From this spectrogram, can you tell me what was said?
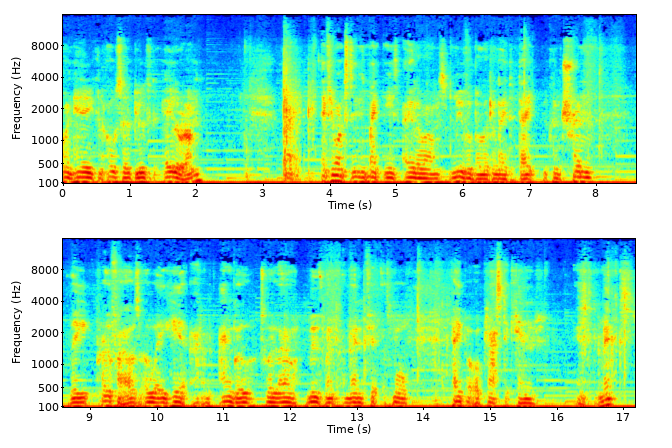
point here you can also glue to the aileron. if you wanted to make these ailerons movable at a later date, you can trim the profiles away here at an angle to allow movement and then fit a small paper or plastic hinge into the mix.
